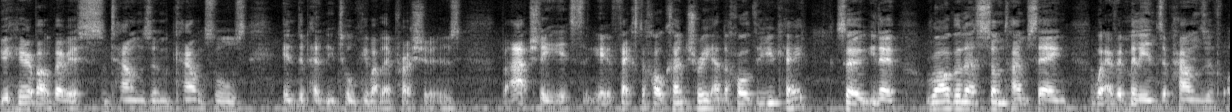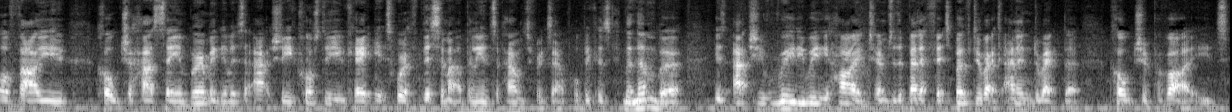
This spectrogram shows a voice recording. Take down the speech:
you hear about various towns and councils independently talking about their pressures, but actually it's it affects the whole country and the whole of the UK. So you know, rather than us sometimes saying whatever millions of pounds of, of value culture has, say in Birmingham, it's actually across the UK it's worth this amount of billions of pounds, for example, because the number is actually really really high in terms of the benefits, both direct and indirect, that culture provides.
